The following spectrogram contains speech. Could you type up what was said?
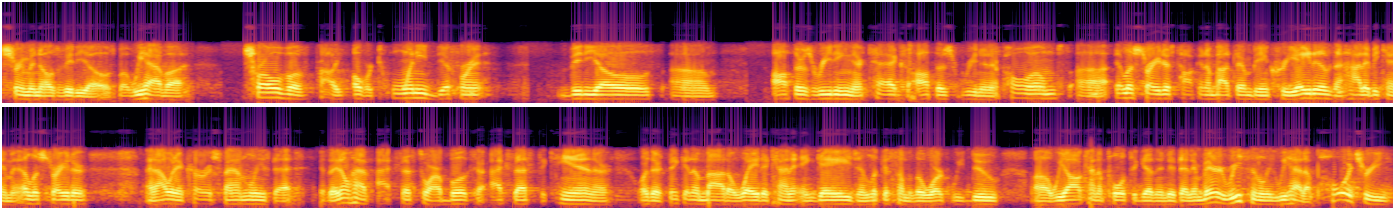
streaming those videos. But we have a trove of probably over 20 different videos. Um, authors reading their texts, authors reading their poems, uh, illustrators talking about them being creatives and how they became an illustrator. And I would encourage families that if they don't have access to our books or access to Ken or, or they're thinking about a way to kind of engage and look at some of the work we do, uh, we all kind of pulled together and did that. And very recently, we had a poetry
